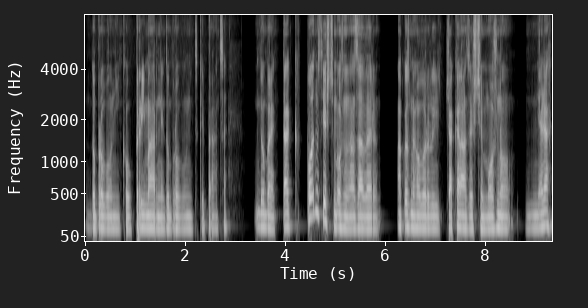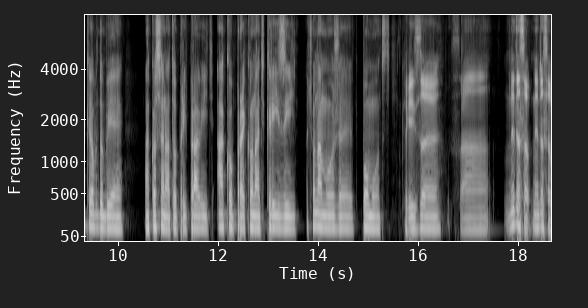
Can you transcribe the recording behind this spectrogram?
dobrovoľníkov, primárne dobrovoľníckej práce. Dobre, tak poďme si ešte možno na záver, ako sme hovorili, čaká nás ešte možno neľahké obdobie, ako sa na to pripraviť, ako prekonať krízy a čo nám môže pomôcť. Kríze sa... Nedá sa, nedá sa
